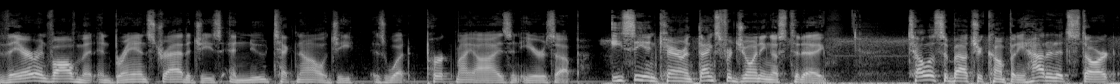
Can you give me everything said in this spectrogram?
Their involvement in brand strategies and new technology is what perked my eyes and ears up. EC and Karen, thanks for joining us today. Tell us about your company. How did it start?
